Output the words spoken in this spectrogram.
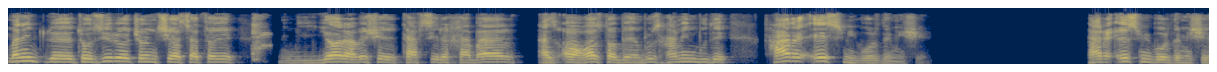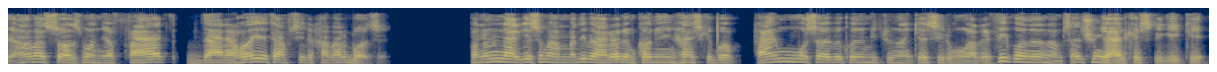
من این توضیح رو چون سیاست های یا روش تفسیر خبر از آغاز تا به امروز همین بوده هر اسمی برده میشه. هر اسمی برده میشه هم از سازمان یا فرد درهای تفسیر خبر بازه. خانم نرگس محمدی به هر حال امکان این هست که با پنج مصاحبه کنه می‌تونن کسی رو معرفی کنن همسرشون یا هر کس دیگه که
